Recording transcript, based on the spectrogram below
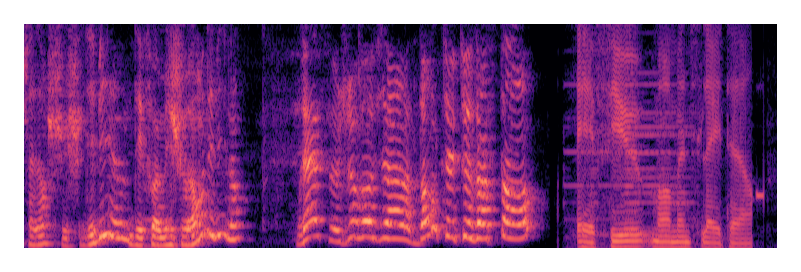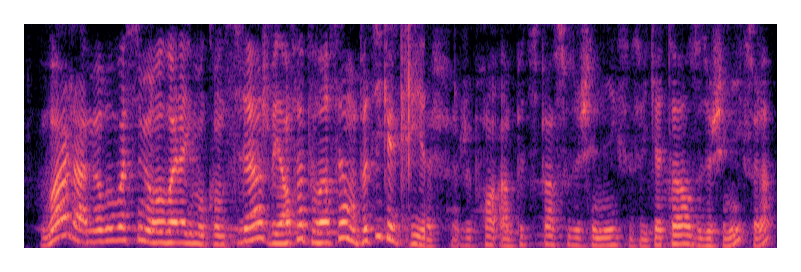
J'adore, je suis, je suis débile hein, des fois, mais je suis vraiment débile. Hein. Bref, je reviens dans quelques instants. A few moments later. Voilà, me revoici, me revoilà avec mon concealer. Je vais enfin pouvoir faire mon petit. Bref, je prends un petit pinceau de chez NYX, c'est 14 de chez NYX, voilà.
